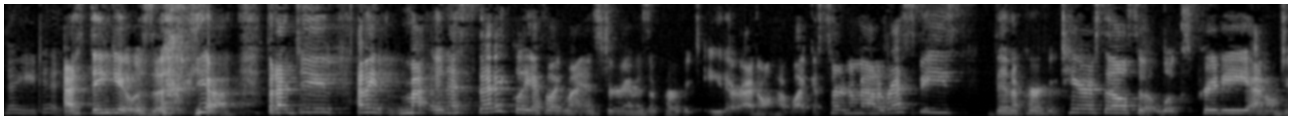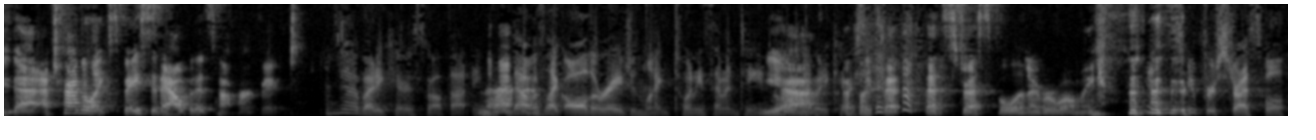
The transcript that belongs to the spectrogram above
No, you did. I think it was a yeah, but I do. I mean, my, and aesthetically, I feel like my Instagram isn't perfect either. I don't have like a certain amount of recipes, then a perfect carousel, so it looks pretty. I don't do that. I try to like space it out, but it's not perfect. Nobody cares about that anymore. Nah. That was like all the rage in like 2017. Yeah, nobody cares. Like that. That's stressful and overwhelming. super stressful.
